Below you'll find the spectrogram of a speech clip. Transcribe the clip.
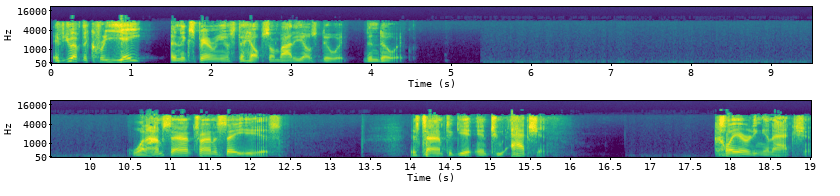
If you have to create an experience to help somebody else do it, then do it. What I'm trying to say is it's time to get into action. Clarity in action.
